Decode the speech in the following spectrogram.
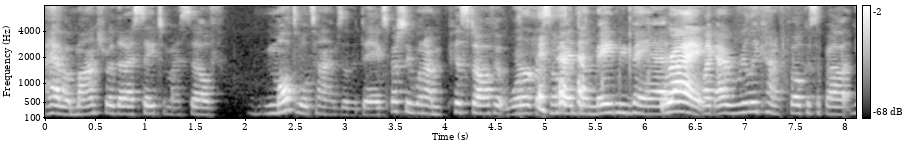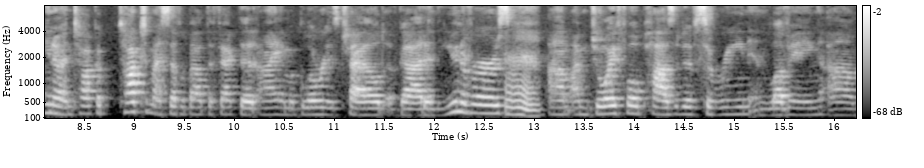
I have a mantra that I say to myself multiple times of the day, especially when I'm pissed off at work or somebody done made me mad. Right. Like I really kind of focus about you know and talk talk to myself about the fact that I am a glorious child of God in the universe. Mm. Um, I'm joyful, positive, serene, and loving. Um,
